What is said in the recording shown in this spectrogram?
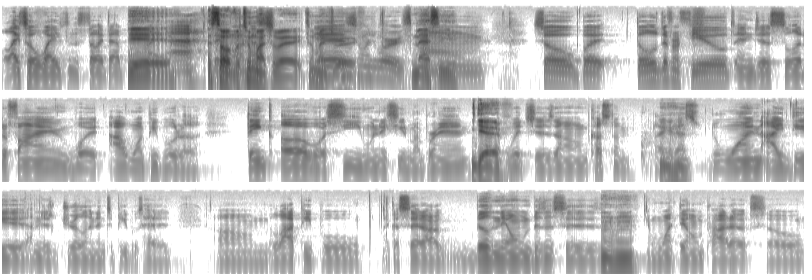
lights or whites and stuff like that. but I'm like, Yeah. ah, It's over. Too much work. Too much yeah, work. It's too much work. It's messy. Um, so, but those different fields and just solidifying what I want people to think of or see when they see my brand. Yeah. Which is um custom. Like Mhm. that's the one idea I'm just drilling into people's head. Um, a lot of people, like I said, are building their own businesses Mhm. and want their own products. So,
